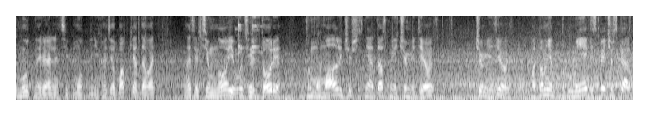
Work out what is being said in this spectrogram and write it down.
Мутный, реально тип мутный. Не хотел бабки отдавать. Знаете, темно, его территория. Думаю, мало ли что сейчас не отдаст мне, что мне делать? Что мне делать? Потом мне, мне диспетчер скажет,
